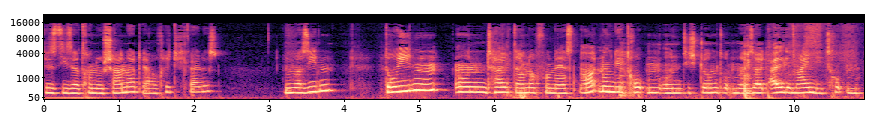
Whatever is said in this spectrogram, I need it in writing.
Das ist dieser Tranushana, der auch richtig geil ist. Nummer 7, Droiden und halt dann noch von der ersten Ordnung die Truppen und die Sturmtruppen. Also halt allgemein die Truppen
